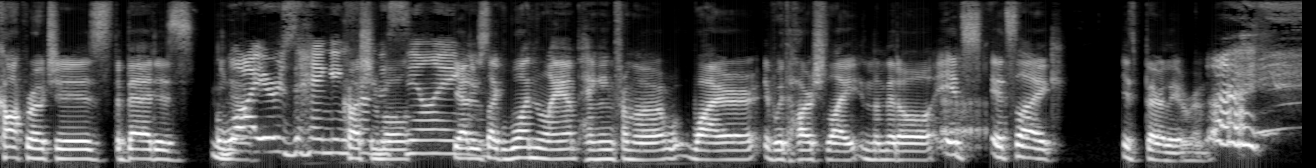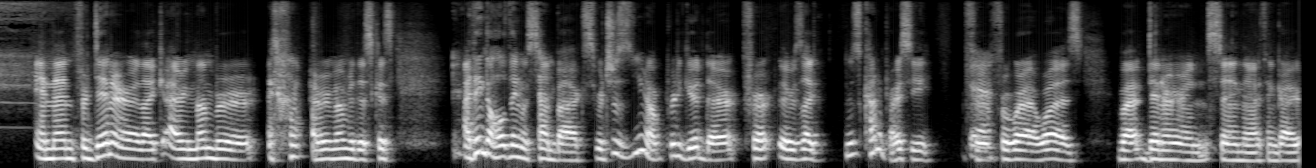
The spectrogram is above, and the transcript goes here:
cockroaches, the bed is you know, Wires hanging from the ceiling. Yeah, there's like one lamp hanging from a wire with harsh light in the middle. It's it's like it's barely a room. And then for dinner, like I remember, I remember this because I think the whole thing was ten bucks, which is you know pretty good there. For it was like it was kind of pricey for Yeah. for where I was, but dinner and staying there, I think I,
